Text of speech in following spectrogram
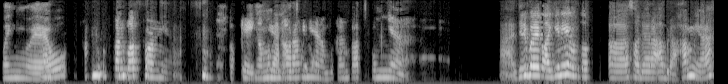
Weng well. Bukan platformnya. Oke, okay, ngomongin ya. orangnya, bukan platformnya. Nah, jadi balik lagi nih untuk uh, saudara Abraham ya.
